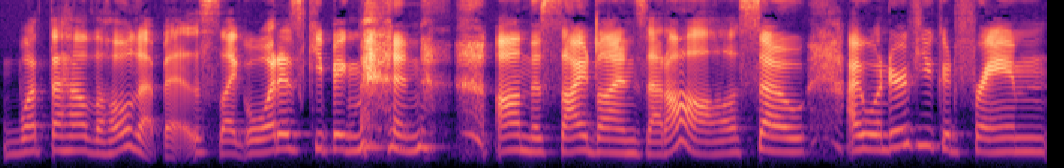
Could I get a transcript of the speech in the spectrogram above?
what the hell the holdup is. Like, what is keeping men on the sidelines at all? So, I wonder if you could frame,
